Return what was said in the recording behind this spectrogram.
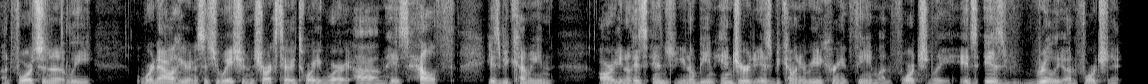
Unfortunately, we're now here in a situation in Sharks territory where um, his health is becoming, or you know, his in, you know being injured is becoming a recurring theme. Unfortunately, it is really unfortunate.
